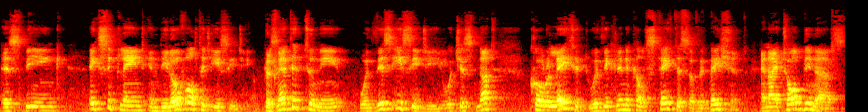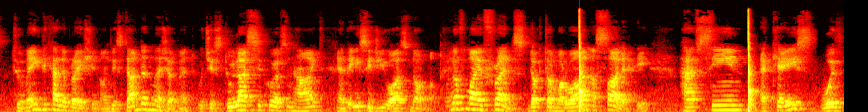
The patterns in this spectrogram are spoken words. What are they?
is being explained in the low voltage ECG. Presented to me with this ECG, which is not correlated with the clinical status of the patient. And I told the nurse to make the calibration on the standard measurement, which is 2 large squares in height, and the ECG was normal. One of my friends, Dr. Marwan As-Salihi, have seen a case with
